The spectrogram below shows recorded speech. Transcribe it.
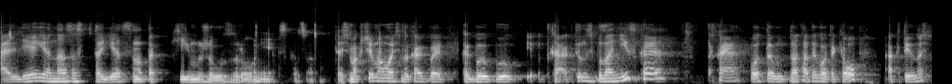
але яна застаецца на такім же ўзроўні сказал то есть Мачыма вось мы как бы как бы был актыўнасць была нізкая такая потым 20 год так оп актыўнасць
